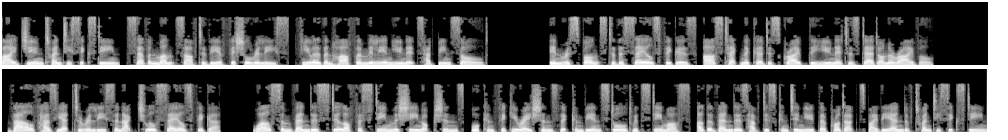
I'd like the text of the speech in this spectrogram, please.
By June 2016, seven months after the official release, fewer than half a million units had been sold. In response to the sales figures, Ars Technica described the unit as dead on arrival. Valve has yet to release an actual sales figure. While some vendors still offer Steam Machine options, or configurations that can be installed with SteamOS, other vendors have discontinued their products by the end of 2016.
